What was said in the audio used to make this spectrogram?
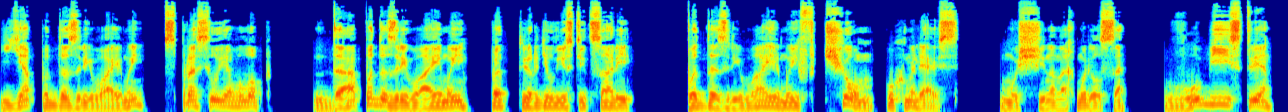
«Я подозреваемый?» – спросил я в лоб. «Да, подозреваемый», – подтвердил юстицарий. «Подозреваемый в чем?» – ухмыляюсь. Мужчина нахмурился. «В убийстве».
